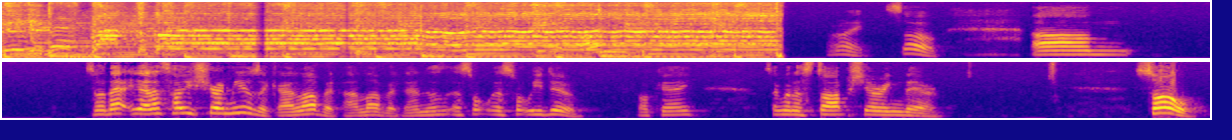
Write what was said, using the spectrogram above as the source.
baby. Rock the boat. All right, so, um, so that, yeah, that's how you share music. I love it, I love it. And that's what, that's what we do, okay? So I'm gonna stop sharing there. So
